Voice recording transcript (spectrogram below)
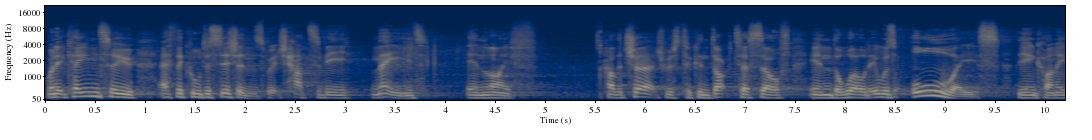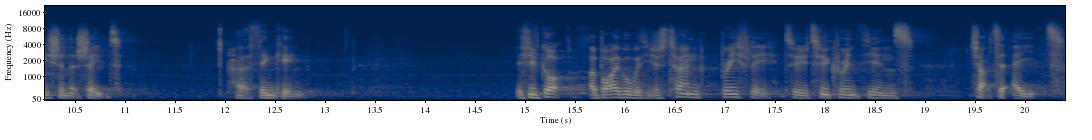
When it came to ethical decisions which had to be made in life, how the church was to conduct herself in the world, it was always the incarnation that shaped her thinking. If you've got a Bible with you, just turn briefly to 2 Corinthians chapter 8.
